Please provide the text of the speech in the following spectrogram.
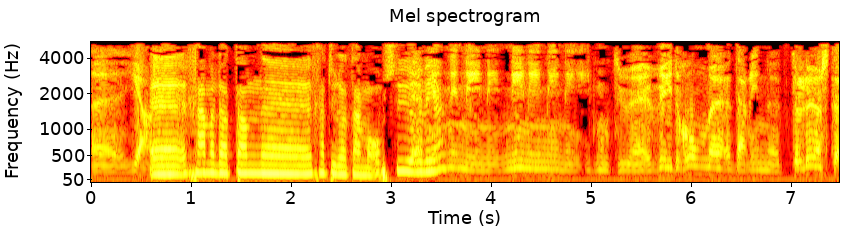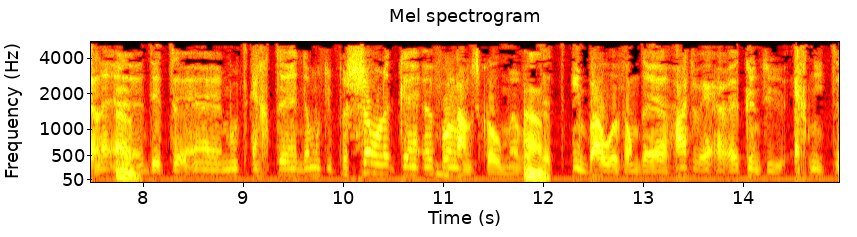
Eh, ja. Eh, gaan we dat dan, eh, gaat u dat dan maar opsturen Eh, weer? Nee, nee, nee, nee, nee, nee, nee. Ik moet u wederom daarin teleurstellen. Oh. Dit moet echt, daar moet u persoonlijk voor langskomen. Want Oh. het inbouwen van de hardware kunt u echt niet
